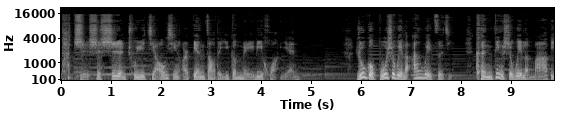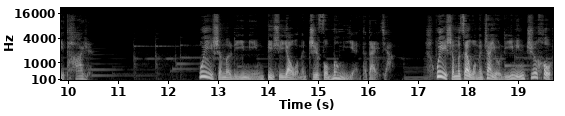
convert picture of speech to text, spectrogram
它只是诗人出于矫情而编造的一个美丽谎言。如果不是为了安慰自己，肯定是为了麻痹他人。为什么黎明必须要我们支付梦魇的代价？为什么在我们占有黎明之后，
